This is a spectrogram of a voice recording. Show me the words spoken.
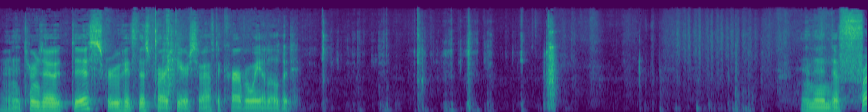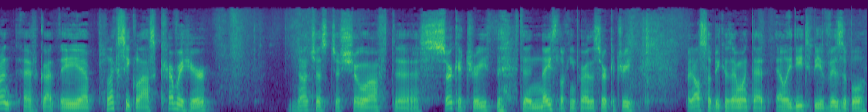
And it turns out this screw hits this part here, so I have to carve away a little bit. And then the front, I've got the uh, plexiglass cover here, not just to show off the circuitry, the, the nice looking part of the circuitry, but also because I want that LED to be visible.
